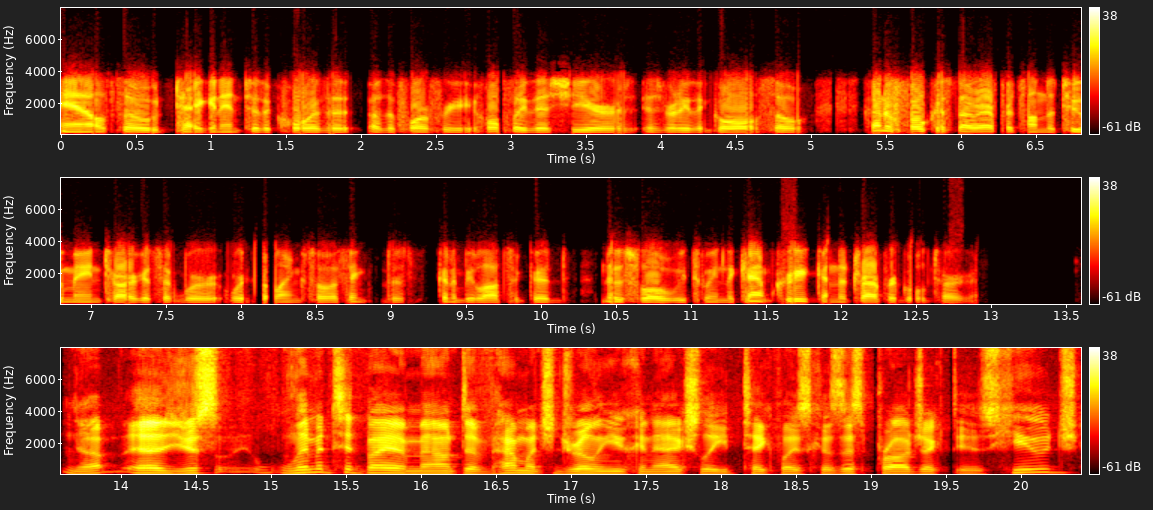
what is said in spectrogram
and also tagging into the core of the, of the porphyry. Hopefully, this year is really the goal. So, kind of focused our efforts on the two main targets that we're we're drilling. So, I think there's going to be lots of good news flow between the Camp Creek and the Trapper Gold target. Yep, uh, you're just limited by amount of how much drilling you can actually take place because this project is huge.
